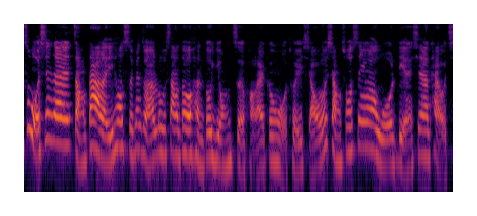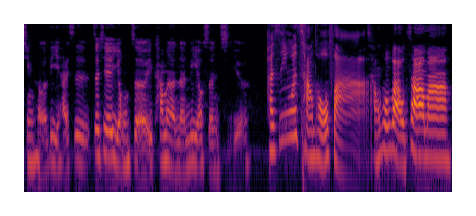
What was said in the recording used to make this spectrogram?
可是我现在长大了以后，随便走在路上都有很多勇者跑来跟我推销。我都想说是因为我脸现在太有亲和力，还是这些勇者他们的能力又？升级了，还是因为长头发？长头发有差吗？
